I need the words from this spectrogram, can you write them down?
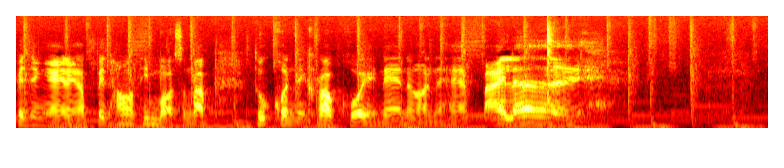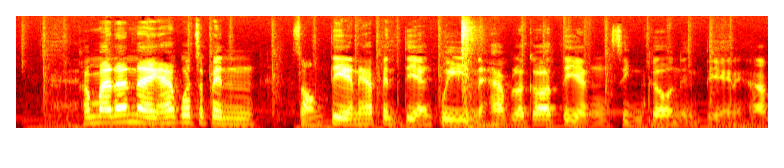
เป็นยังไงนะครับเป็นห้องที่เหมาะสำหรับทุกคนในครอบครัวแน่นอนนะฮะไปเลยเข้ามาด้านในครับก็จะเป็น 2 เตียงนะครับเป็นเตียงควีนนะครับแล้วก็เตียงซิงเกิลหนึ่งเตียงนะครับ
